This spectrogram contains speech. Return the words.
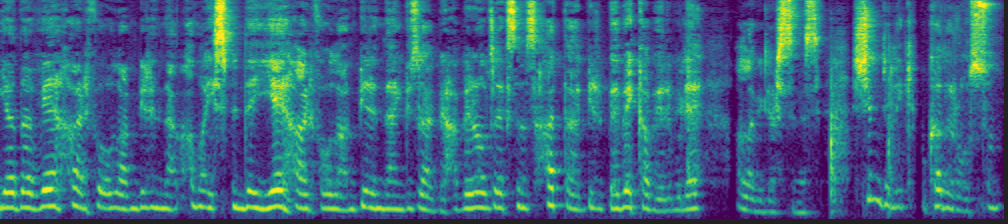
ya da V harfi olan birinden ama isminde Y harfi olan birinden güzel bir haber alacaksınız. Hatta bir bebek haberi bile alabilirsiniz. Şimdilik bu kadar olsun.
